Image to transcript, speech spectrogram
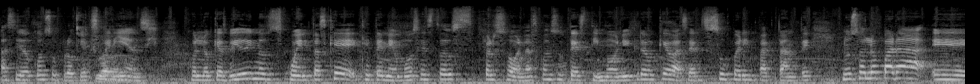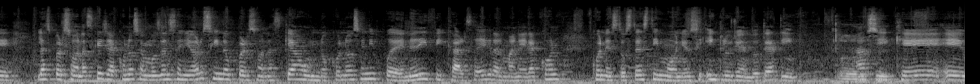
ha sido con su propia Claro. experiencia, con lo que has vivido y nos cuentas que, que tenemos estas personas con su testimonio y creo que va a ser súper impactante, no solo para eh, las personas que ya conocemos del Señor, sino personas que aún no conocen y pueden edificarse de gran manera con, con estos testimonios, incluyéndote a ti. Así sí. que, eh,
